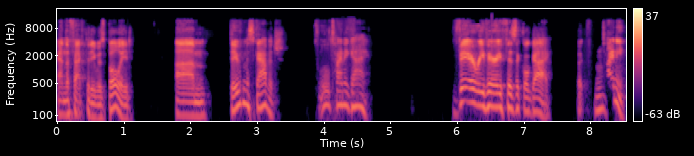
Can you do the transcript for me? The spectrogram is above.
and the fact that he was bullied. Um, David Miscavige, a little tiny guy. Very, very physical guy, but mm. tiny.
